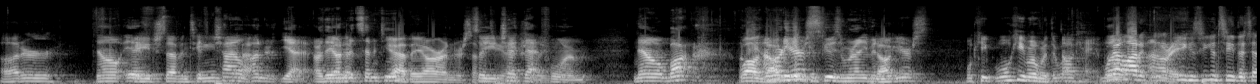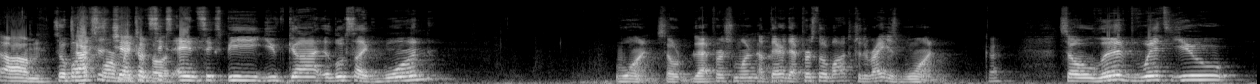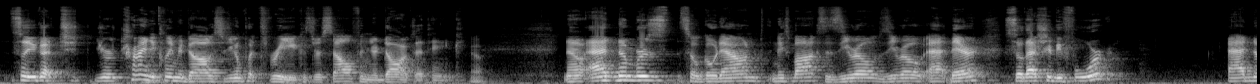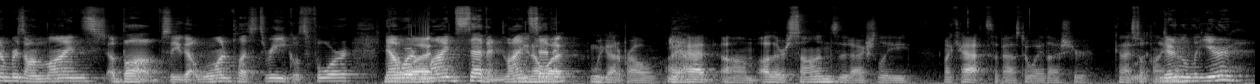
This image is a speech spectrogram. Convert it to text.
utter, No, if, Age 17? If child not- under yeah, are they Yeah, under 17? Yeah, they are under seventeen. So you check that form. Now, bo- Well, I'm already getting confused. and We're not even Dog years. We'll keep we'll keep moving through. Okay, we well, got a lot of. all right. You, can, you can see that. um. So boxes checked we on six A and six B. You've got it looks like one, one. So that first one up there, that first little box to the right is one. Okay. So lived with you. So you got you're trying to claim your dogs. So you're gonna put three because yourself and your dogs, I think. Yeah. Now add numbers. So go down. The next box is zero, zero at there. So that should be four. Add numbers on lines above. So you got one plus three equals four. Now know we're at what? line seven. Line You know seven. what? We got a problem. I had um, other sons that actually my cats that passed away last year. Can I still claim During them? the year?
